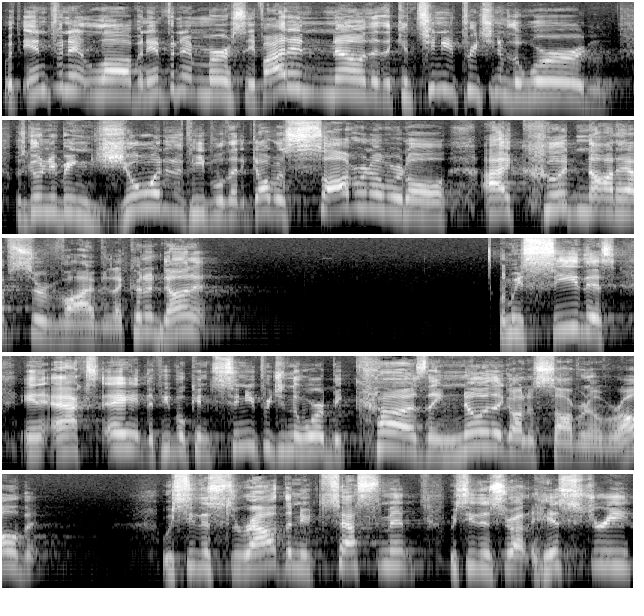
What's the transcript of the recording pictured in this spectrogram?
with infinite love and infinite mercy, if I didn't know that the continued preaching of the word was going to bring joy to the people, that God was sovereign over it all, I could not have survived it. I couldn't have done it. And we see this in Acts 8 that people continue preaching the word because they know that God is sovereign over all of it. We see this throughout the New Testament. We see this throughout history.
